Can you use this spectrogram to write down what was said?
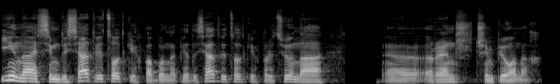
і на 70% або на 50% працює на е, рендж чемпіонах.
